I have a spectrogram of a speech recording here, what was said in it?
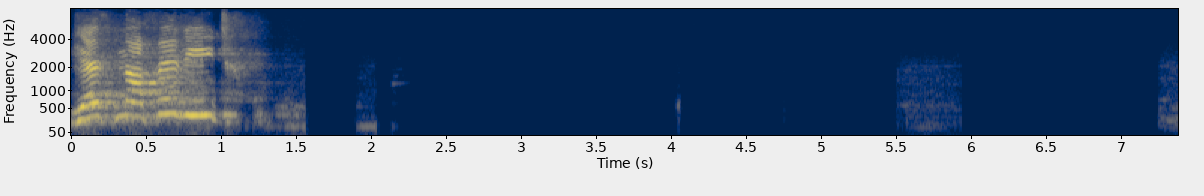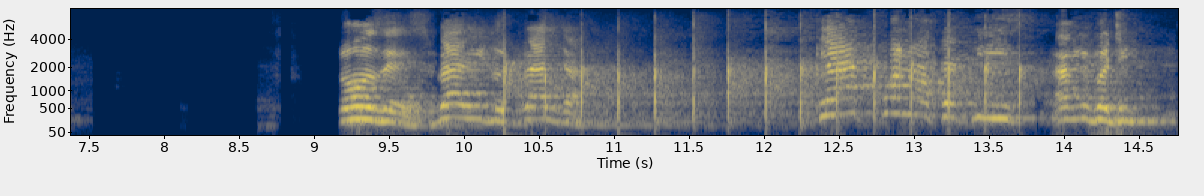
Yes, Nafe, read. Roses. Very good. Well done. Clap for Nafe, please, everybody.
